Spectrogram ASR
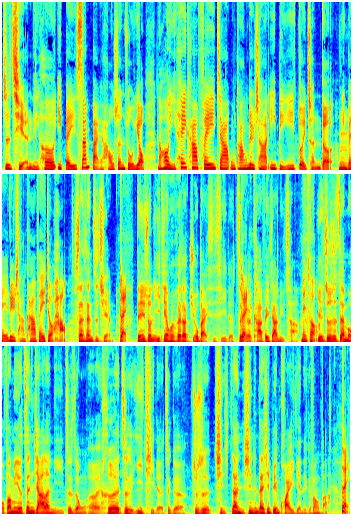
之前你喝一杯三百毫升左右，然后以黑咖啡加无糖绿茶一比一对成的一杯绿茶咖啡就好。嗯、三餐之前，对，等于说你一天会喝到九百 CC 的这个咖啡加绿茶，没错，也就是在某方面又增加了你这种。呃，喝这个液体的这个，就是新让你新陈代谢变快一点的一个方法。对，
